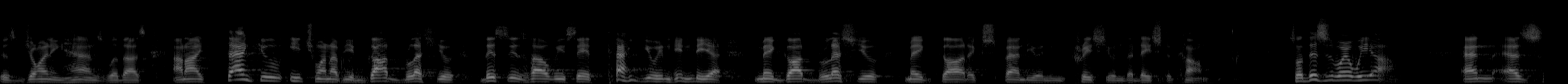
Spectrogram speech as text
is joining hands with us. And I thank you, each one of you. God bless you. This is how we say thank you in India. May God bless you. May God expand you and increase you in the days to come. So, this is where we are. And as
